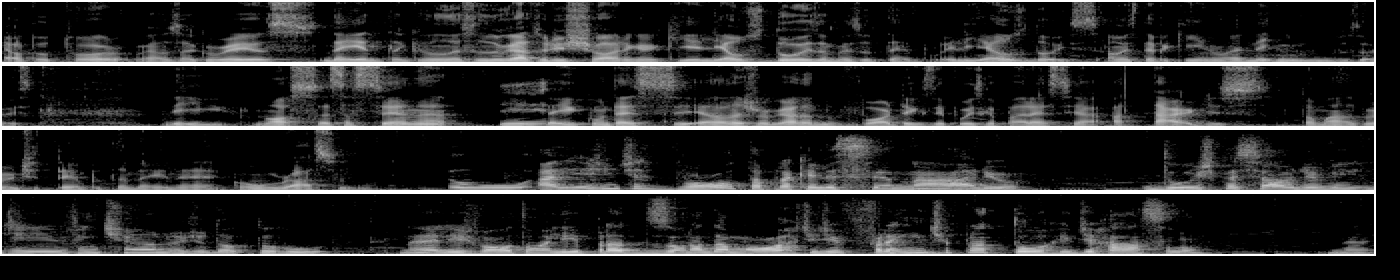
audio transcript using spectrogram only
é o doutor, é o Zagreus. Daí entra aquele lance do gato de Schrödinger, que ele é os dois ao mesmo tempo. Ele é os dois, ao mesmo tempo que não é nenhum dos dois. Daí, nossa, essa cena. E... Daí acontece ela é jogada no Vortex depois que aparece a, a Tardes tomada durante tempo também, né? Com o Russell o, aí a gente volta para aquele cenário do especial de, de 20 anos de Doctor Who. Né? Eles voltam ali para a Zona da Morte, de frente uhum. para a Torre de Hasselon. Né?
